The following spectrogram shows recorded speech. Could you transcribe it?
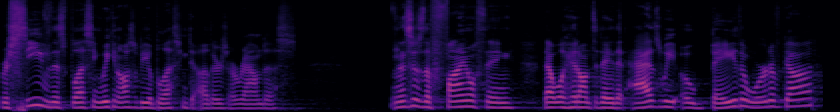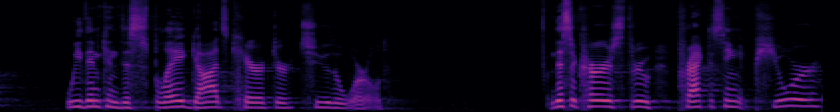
receive this blessing, we can also be a blessing to others around us. And this is the final thing that we'll hit on today that as we obey the Word of God, we then can display God's character to the world. This occurs through practicing pure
